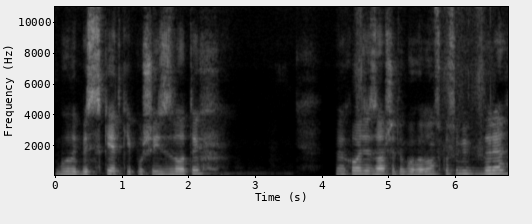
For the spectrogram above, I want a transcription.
були без скидки по 6 злотих. Виходить, завжди таку голландську собі бере.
